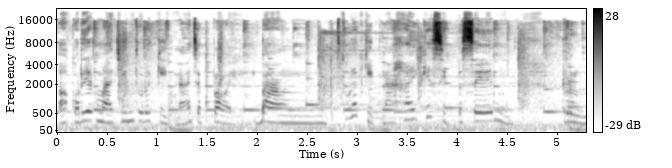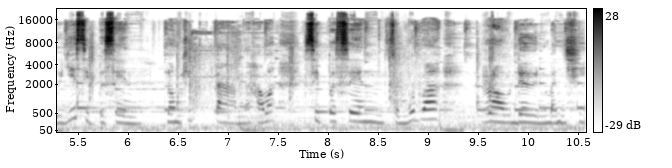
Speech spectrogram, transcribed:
เอ่อเขาเรียกมาจิ้นธุรกิจนะจะปล่อยบางธุรกิจนะให้แค่สิหรือ 20%ลองคิดตามนะคะว่า 10%สมมุติว่าเราเดินบัญชี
